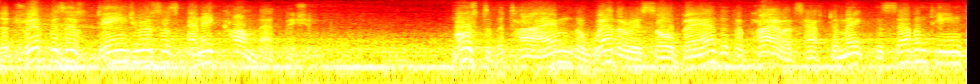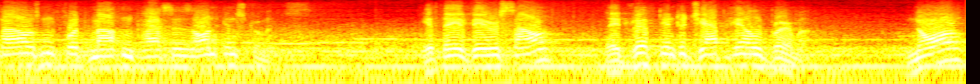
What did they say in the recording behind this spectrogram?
The trip is as dangerous as any combat mission. Most of the time, the weather is so bad that the pilots have to make the 17,000-foot mountain passes on instruments. If they veer south, they drift into Jap-held Burma. North,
